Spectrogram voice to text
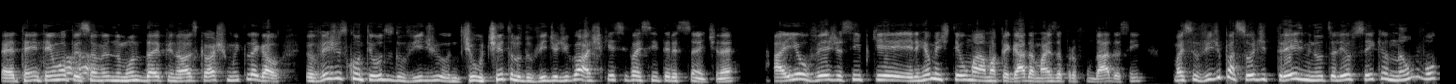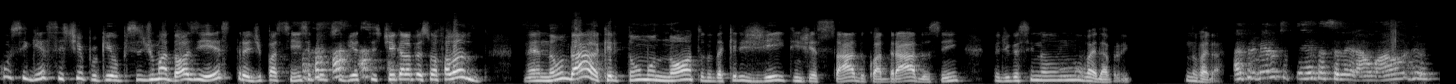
É, tem, tem uma pessoa mesmo no mundo da hipnose que eu acho muito legal. Eu vejo os conteúdos do vídeo, o título do vídeo, eu digo, oh, acho que esse vai ser interessante, né? Aí eu vejo assim, porque ele realmente tem uma, uma pegada mais aprofundada, assim. Mas se o vídeo passou de três minutos ali, eu sei que eu não vou conseguir assistir, porque eu preciso de uma dose extra de paciência para conseguir assistir aquela pessoa falando. Né? Não dá aquele tom monótono, daquele jeito engessado, quadrado, assim. Eu digo assim, não, não vai dar para mim. Não vai dar. Aí primeiro tu tenta acelerar o áudio,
